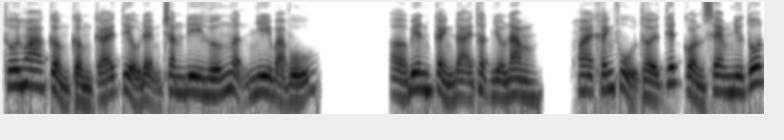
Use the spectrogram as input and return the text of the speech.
thôi hoa cẩm cầm cái tiểu đệm chăn đi hướng ngận nhi bà vú. Ở biên cảnh đại thật nhiều năm, hoài khánh phủ thời tiết còn xem như tốt,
